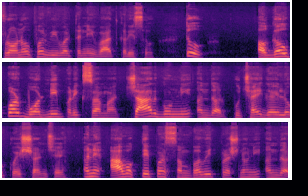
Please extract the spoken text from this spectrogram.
ફ્રોનોફર વિવર્તનની વાત કરીશું. તો અગાઉ પણ બોર્ડની પરીક્ષામાં ચાર ગુણની અંદર પૂછાઈ ગયેલો ક્વેશ્ચન છે અને આ વખતે પણ સંભવિત પ્રશ્નોની અંદર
